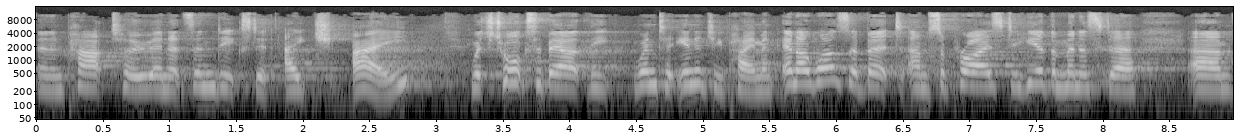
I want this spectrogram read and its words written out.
and in part two, and it's indexed at HA, which talks about the winter energy payment. And I was a bit um, surprised to hear the Minister um,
